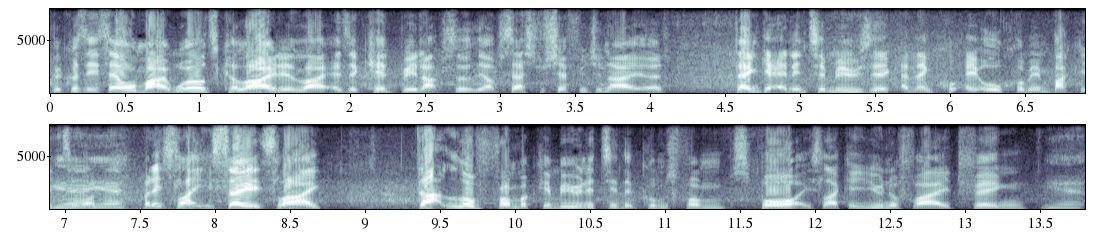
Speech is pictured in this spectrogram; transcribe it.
Because it's all my worlds colliding, like as a kid being absolutely obsessed with Sheffield United, then getting into music and then it all coming back into Yeah, one. yeah. But it's like you say, it's like that love from a community that comes from sport. It's like a unified thing. Yeah.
